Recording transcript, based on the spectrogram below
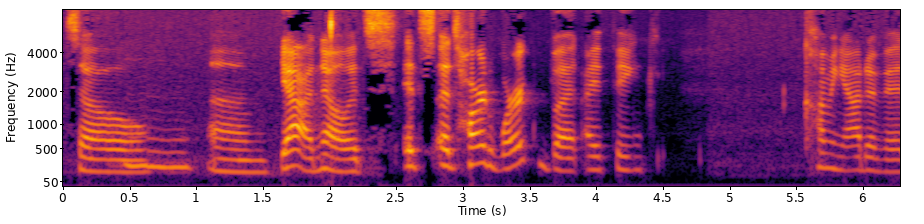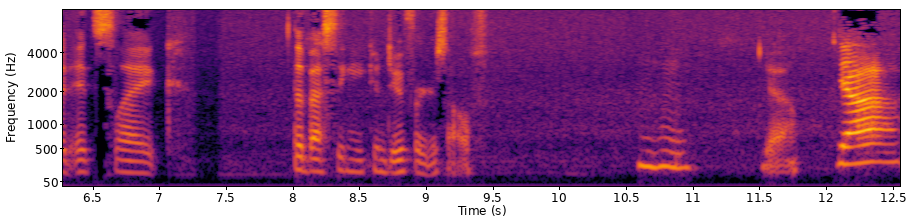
So mm. um, yeah, no, it's it's it's hard work, but I think coming out of it, it's like the best thing you can do for yourself. Mm-hmm. Yeah. Yeah,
